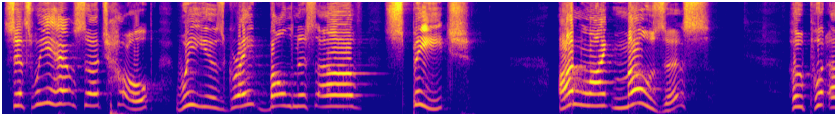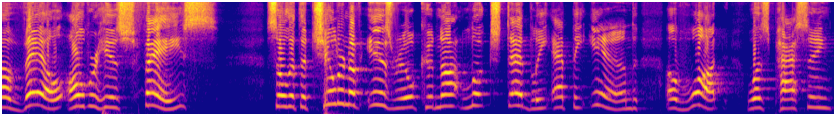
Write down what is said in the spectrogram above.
since we have such hope, we use great boldness of speech, unlike Moses who put a veil over his face so that the children of Israel could not look steadily at the end of what was passing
